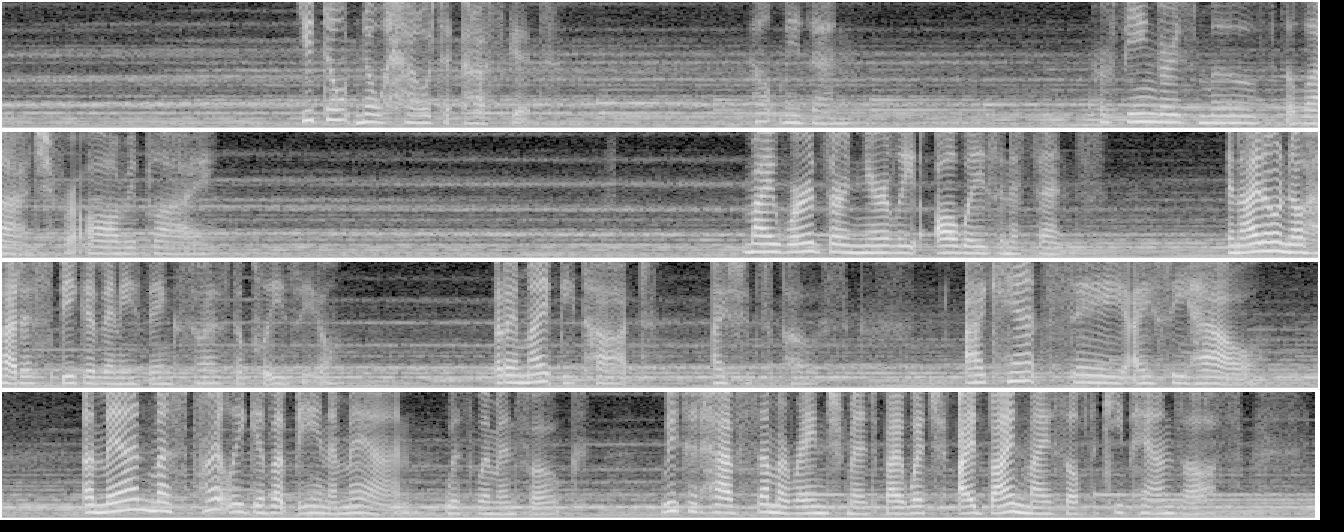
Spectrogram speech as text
You don't know how to ask it. Help me then. Her fingers moved the latch for all reply. My words are nearly always an offense, and I don't know how to speak of anything so as to please you but I might be taught, I should suppose. I can't say I see how. A man must partly give up being a man with women folk. We could have some arrangement by which I'd bind myself to keep hands off.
